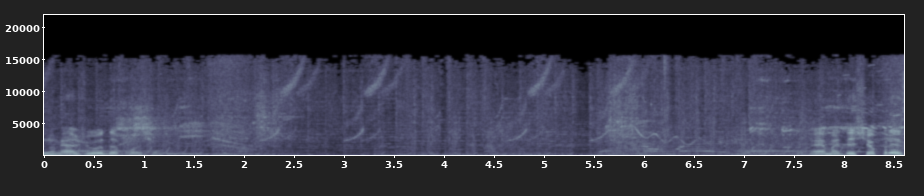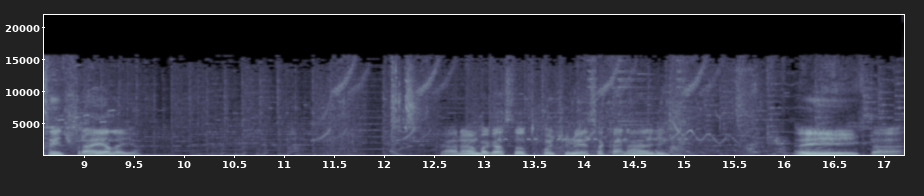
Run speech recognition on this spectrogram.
Aí não me ajuda, poxa. É, mas deixei o presente pra ela aí, ó. Caramba, Gastão, tu continua em sacanagem. Eita.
